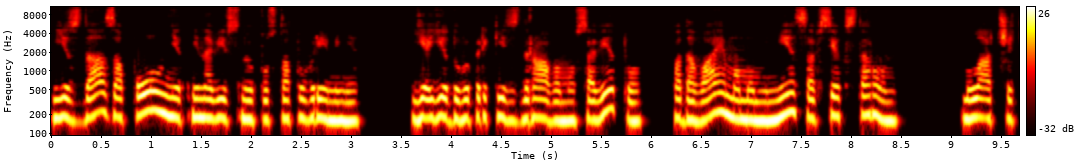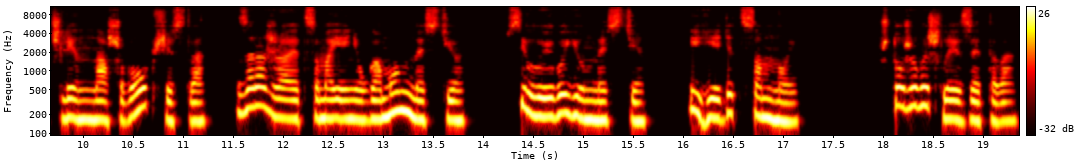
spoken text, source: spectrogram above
Езда заполнит ненавистную пустоту времени. Я еду вопреки здравому совету, подаваемому мне со всех сторон. Младший член нашего общества заражается моей неугомонностью в силу его юности и едет со мной. Что же вышло из этого?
